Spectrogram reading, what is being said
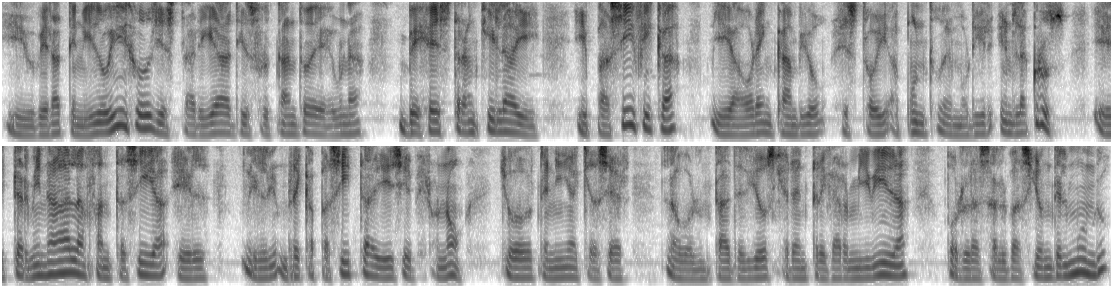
y hubiera tenido hijos y estaría disfrutando de una vejez tranquila y, y pacífica y ahora en cambio estoy a punto de morir en la cruz. Eh, terminada la fantasía, él él recapacita y dice, pero no, yo tenía que hacer la voluntad de Dios, que era entregar mi vida por la salvación del mundo,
